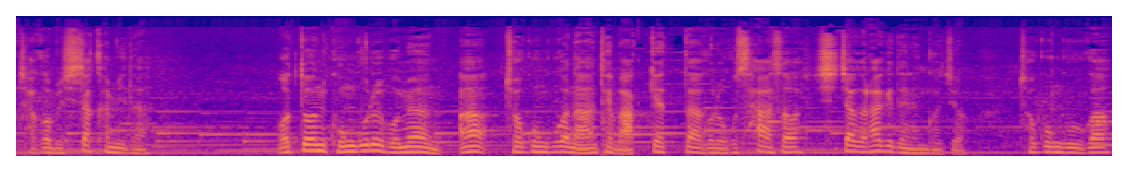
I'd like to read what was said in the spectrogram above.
작업을 시작합니다. 어떤 공구를 보면 아 저 공구가 나한테 맞겠다 그러고 사서 시작을 하게 되는 거죠. 저 공구가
